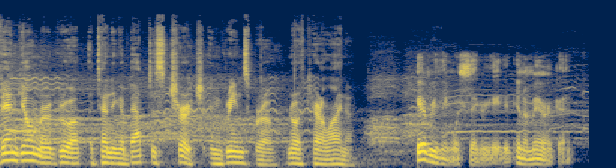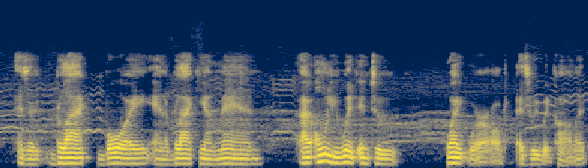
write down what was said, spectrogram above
Van Gilmer grew up attending a Baptist church in Greensboro, North Carolina everything was segregated in America. As a black boy and a black young man, I only went into white world, as we would call it,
